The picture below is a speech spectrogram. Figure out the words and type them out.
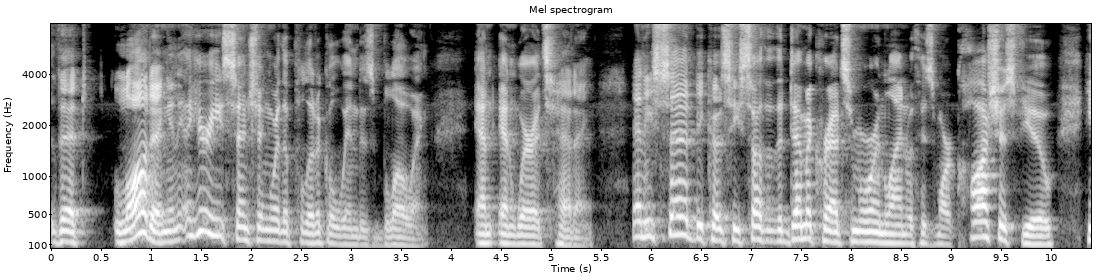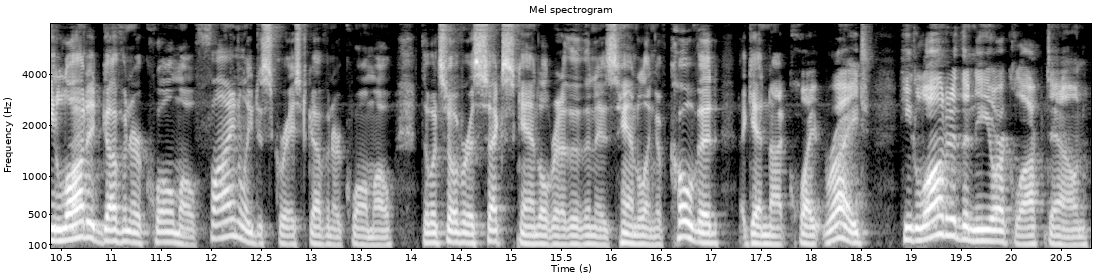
that lauding, and here he's sensing where the political wind is blowing and, and where it's heading. And he said because he saw that the Democrats are more in line with his more cautious view, he lauded Governor Cuomo, finally disgraced Governor Cuomo, though it's over a sex scandal rather than his handling of COVID, again, not quite right. He lauded the New York lockdown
